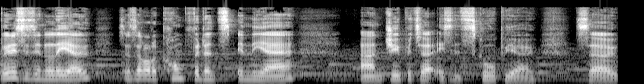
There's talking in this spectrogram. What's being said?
Venus is in Leo, so there's a lot of confidence in the air, and Jupiter is in Scorpio. So,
